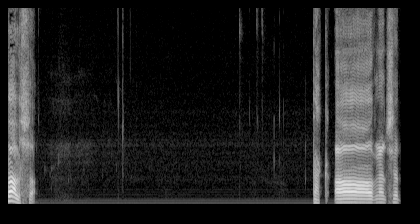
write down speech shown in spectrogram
Дальше. Так, а, значит,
